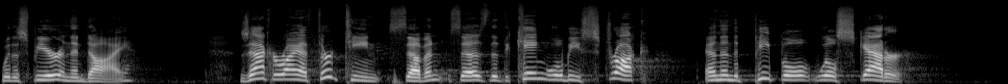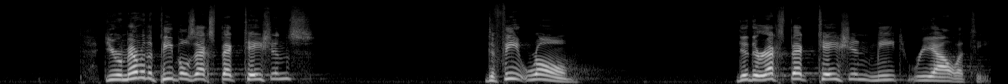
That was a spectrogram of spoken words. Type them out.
with a spear and then die. Zechariah 13 7 says that the king will be struck and then the people will scatter. Do you remember the people's expectations? Defeat Rome. Did their expectation meet reality?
